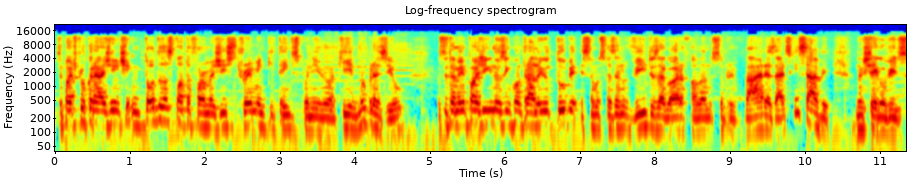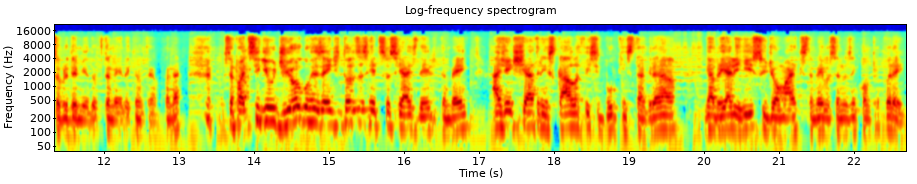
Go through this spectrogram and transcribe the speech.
Você pode procurar a gente em todas as plataformas de streaming que tem disponível aqui no Brasil. Você também pode nos encontrar no YouTube. Estamos fazendo vídeos agora falando sobre várias artes. Quem sabe não chega um vídeo sobre o Demidov também daqui a um tempo, né? Você pode seguir o Diogo Rezende em todas as redes sociais dele também. A gente Teatro em Escala, Facebook, Instagram. Gabriele Risso e John Marques também você nos encontra por aí.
